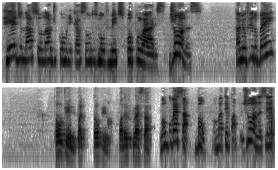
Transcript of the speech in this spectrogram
Rede Nacional de Comunicação dos Movimentos Populares. Jonas, tá me ouvindo bem? Estou ouvindo, estou ouvindo. Podemos conversar. Vamos conversar. Bom, vamos bater papo. Jonas, eu,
